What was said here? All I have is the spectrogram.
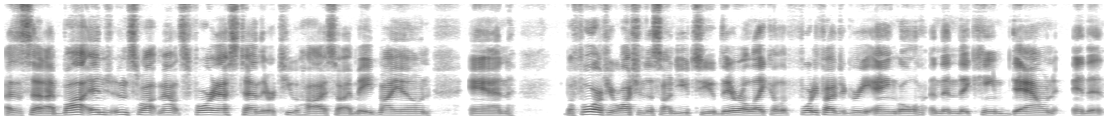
as I said, I bought engine swap mounts for an S10. They were too high, so I made my own. And before, if you're watching this on YouTube, they were like a 45 degree angle, and then they came down and then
